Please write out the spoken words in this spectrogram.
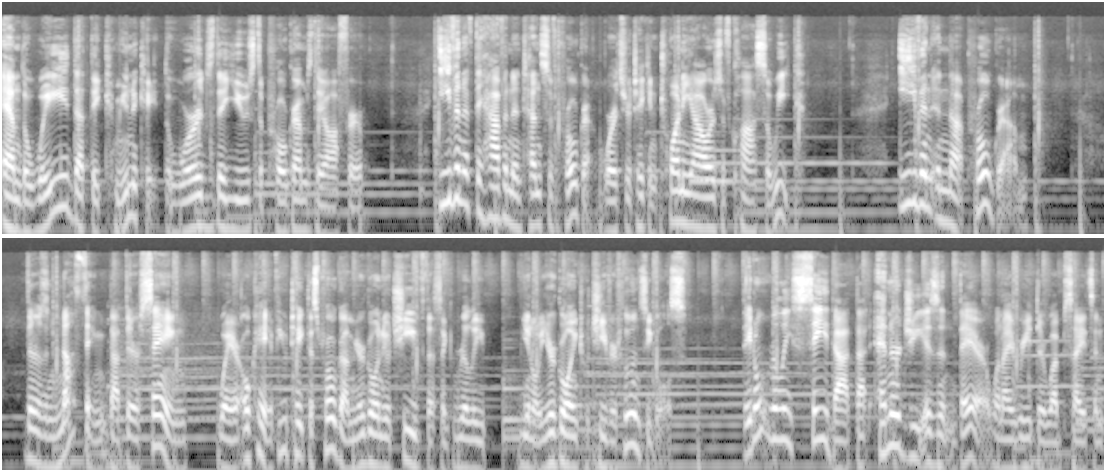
and the way that they communicate, the words they use, the programs they offer, even if they have an intensive program where it's you're taking 20 hours of class a week, even in that program, there's nothing that they're saying where, okay, if you take this program, you're going to achieve this, like really, you know, you're going to achieve your fluency goals they don't really say that. That energy isn't there when I read their websites and,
